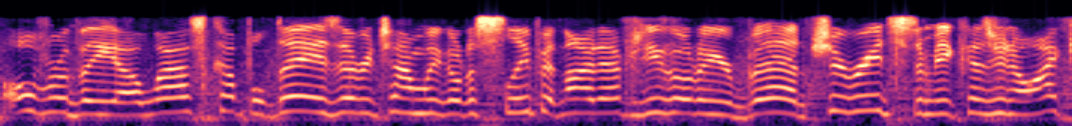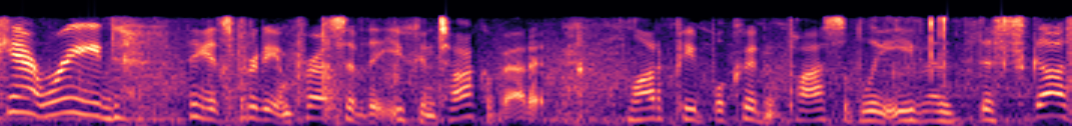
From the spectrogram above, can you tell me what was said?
over the uh, last couple days. Every time we go to sleep at night after you go to your bed, she reads to me because you know I can't read. I think it's pretty impressive that you can talk about it. A lot of people couldn't possibly even discuss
